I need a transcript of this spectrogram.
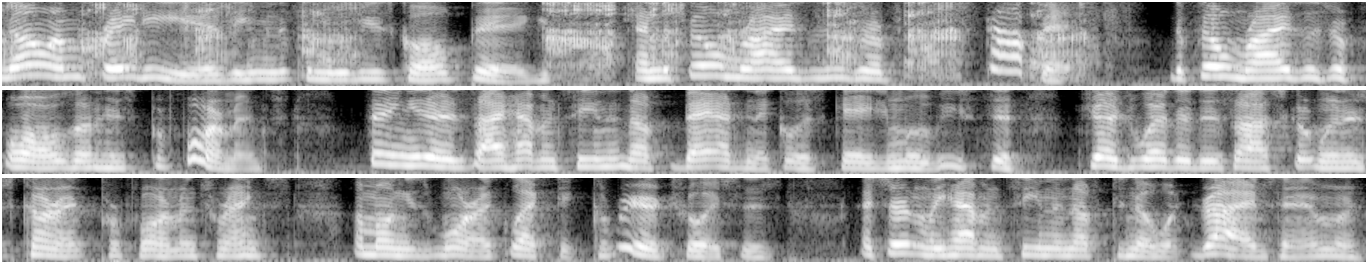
No, I'm afraid he is, even if the movie is called Pig. And the film rises or. Stop it! The film rises or falls on his performance. Thing is, I haven't seen enough bad Nicolas Cage movies to judge whether this Oscar winner's current performance ranks among his more eclectic career choices. I certainly haven't seen enough to know what drives him or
